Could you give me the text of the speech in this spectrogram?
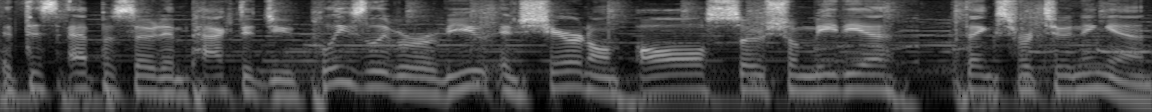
If this episode impacted you, please leave a review and share it on all social media. Thanks for tuning in.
